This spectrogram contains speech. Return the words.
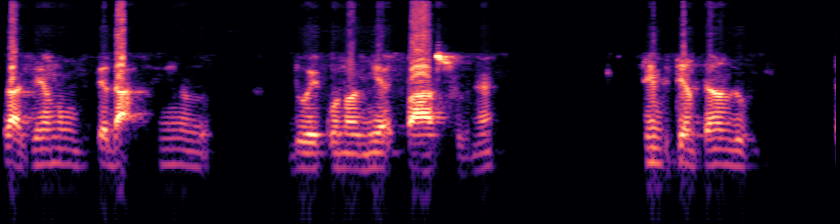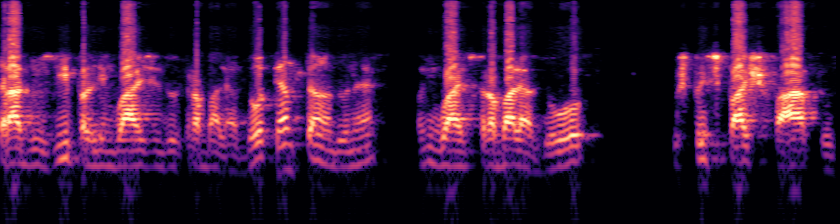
trazendo um pedacinho do Economia Fácil, né? Sempre tentando traduzir para a linguagem do trabalhador, tentando, né? A linguagem do trabalhador, os principais fatos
